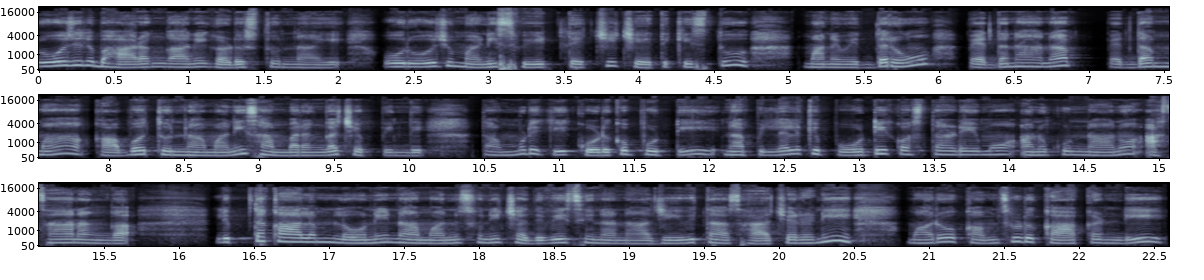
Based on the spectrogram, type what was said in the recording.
రోజులు భారంగానే గడుస్తున్నాయి. ఓ రోజు మణి స్వీట్ తెచ్చి చేతికిస్తూ మనమిద్దరం పెద్దనాన్న పెద్దమ్మ కాబోతున్నామని సంబరంగా చెప్పింది. తమ్ముడికి కొడుకు పుట్టి నా పిల్లలకి పోటీకొస్తాడేమో అనుకున్నాను అసహనంగా. లిప్తకాలంలోనే నా మనసుని చదివేసిన నా జీవిత సహచరిని మరో కంసుడు కాకండి.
